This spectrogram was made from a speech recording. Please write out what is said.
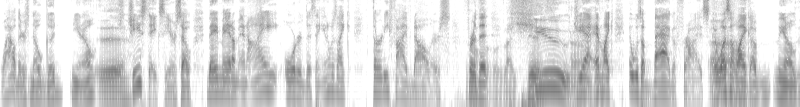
"Wow, there's no good, you know, Yeah. cheesesteaks here." So they made them, and I ordered this thing, and it was like thirty five dollars for the like huge, yeah, and Uh-huh. like it was a bag of fries. It wasn't like a you know, ba-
